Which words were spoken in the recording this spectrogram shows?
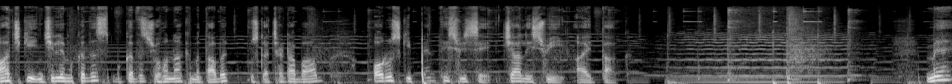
आज की इंजिल मुकदस मुकदस योहना के मुताबिक उसका छठा बाब और उसकी पैंतीसवीं से चालीसवीं आय तक। मैं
